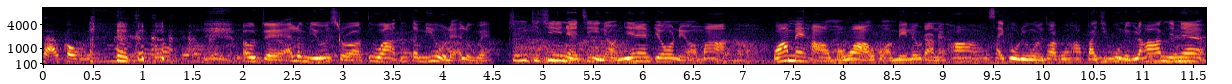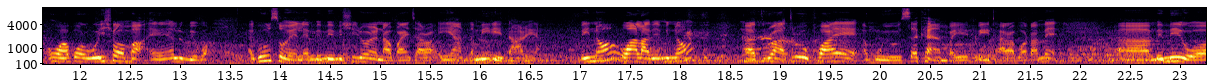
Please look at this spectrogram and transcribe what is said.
စားအကုန်လေးဟုတ်တယ်ဟုတ်တယ်ဟုတ်တယ်အဲ့လိုမျိုးဆိုတော့ तू က तू သမီးကိုလည်းအဲ့လိုပဲကြီးကြီးကြီးနဲ့ကြည်နေတော့အမြဲတမ်းပြောနေတော့အမဝါမဲ့ဟာကိုမဝဘူးပေါ့အမေလောက်တာနဲ့ဟာစိုက်ဖို့တွေဝင်သွားပြီးဟာဘိုက်ကြီးပူနေပြီးဟာမြင်မြင်ဟိုဟာပေါ့ဝေးရှော့မှာအဲအဲ့လိုမျိုးပေါ့အခုဆိုရင်လည်းမေမေမရှိတော့တဲ့နောက်ပိုင်းကျတော့အိမ်ကသမီးတွေသားတွေကမင်းနော်ဝါလာပြီမင်းနော်အဲသူကသူတို့ဖွားရဲ့အမွေကိုစက်ခံပေးပေးထားတာပေါ့ဒါပေမဲ့အာမေမေရော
